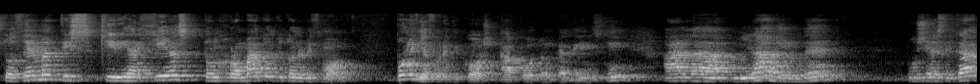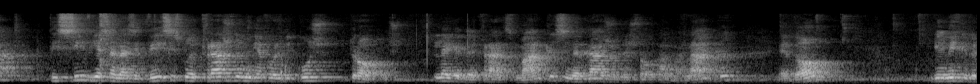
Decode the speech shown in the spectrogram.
στο θέμα της κυριαρχίας των χρωμάτων και των ρυθμών. Πολύ διαφορετικός από τον Καντίνσκι, αλλά μοιράζονται ουσιαστικά τις ίδιες αναζητήσεις που εκφράζονται με διαφορετικούς τρόπους. Λέγεται Φραντς Μάρκε, συνεργάζονται στο Αλμανάκ, εδώ, γεννήθηκε το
